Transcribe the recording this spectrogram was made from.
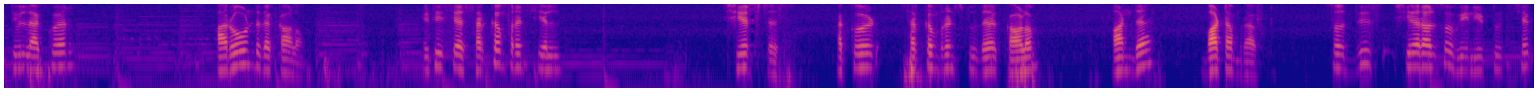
it will occur around the column. It is a circumferential shear stress occurred circumference to the column on the bottom raft. So this shear also we need to check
